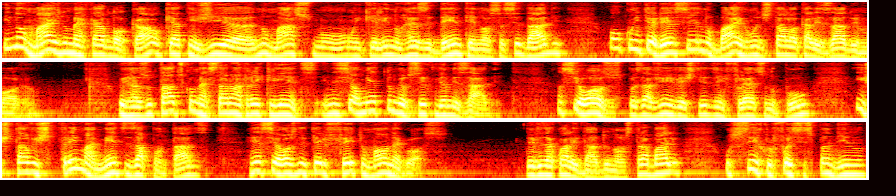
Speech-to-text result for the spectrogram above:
e não mais no mercado local, que atingia no máximo um inquilino residente em nossa cidade ou com interesse no bairro onde está localizado o imóvel. Os resultados começaram a atrair clientes, inicialmente do meu círculo de amizade, ansiosos, pois haviam investido em flats no pool e estavam extremamente desapontados, receosos de ter feito um mau negócio. Devido à qualidade do nosso trabalho, o círculo foi se expandindo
